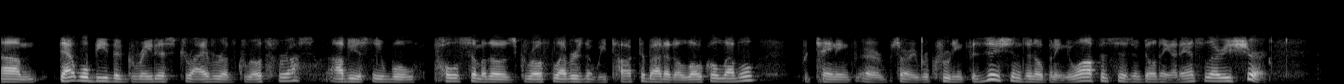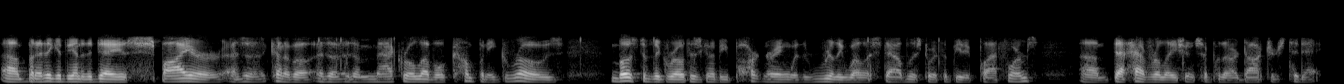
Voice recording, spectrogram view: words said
Um, that will be the greatest driver of growth for us. Obviously, we'll pull some of those growth levers that we talked about at a local level, retaining, or sorry, recruiting physicians and opening new offices and building out ancillaries. Sure, uh, but I think at the end of the day, Spire as a kind of a as a as a macro level company grows, most of the growth is going to be partnering with really well established orthopedic platforms um, that have relationship with our doctors today.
